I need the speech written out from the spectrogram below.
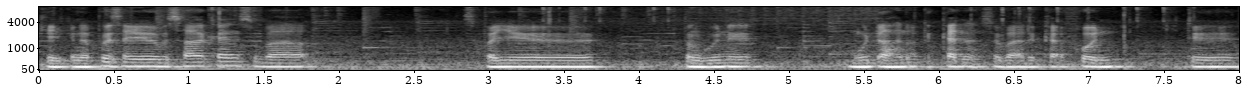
Ok kenapa saya besarkan? Sebab supaya pengguna mudah nak tekan lah. Sebab dekat phone kita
